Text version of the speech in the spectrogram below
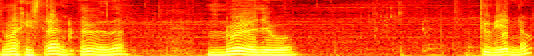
Magistral, es verdad. Nueve llevo. Tú diez, ¿no?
